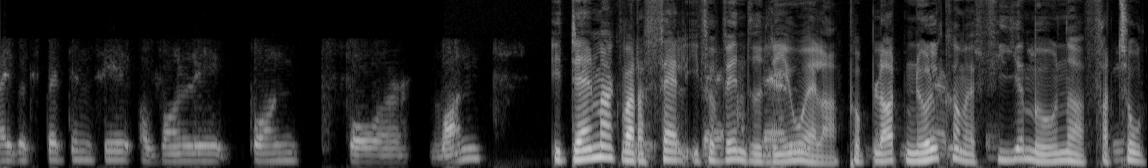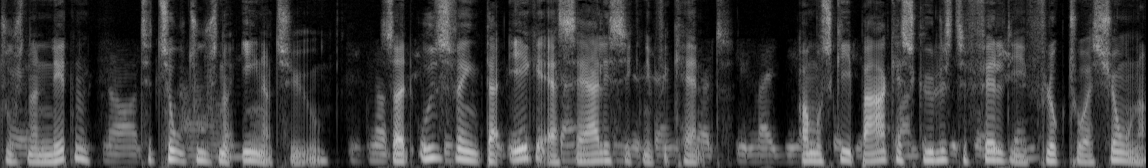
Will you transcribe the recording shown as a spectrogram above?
life expectancy of only 0.4 months. I Danmark var der fald i forventet levealder på blot 0,4 måneder fra 2019 til 2021. Så et udsving, der ikke er særlig signifikant, og måske bare kan skyldes tilfældige fluktuationer.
